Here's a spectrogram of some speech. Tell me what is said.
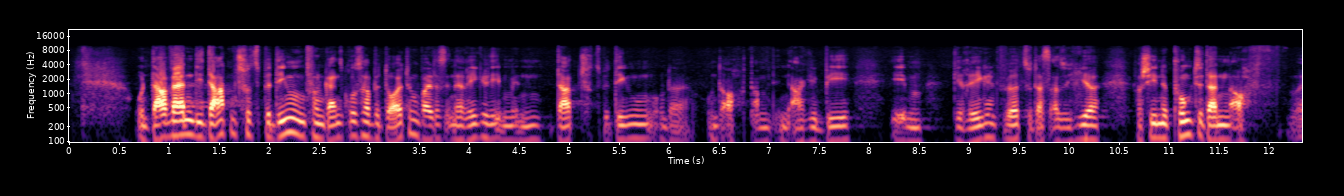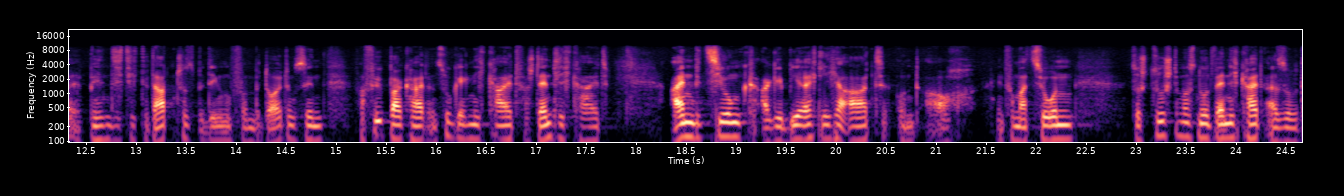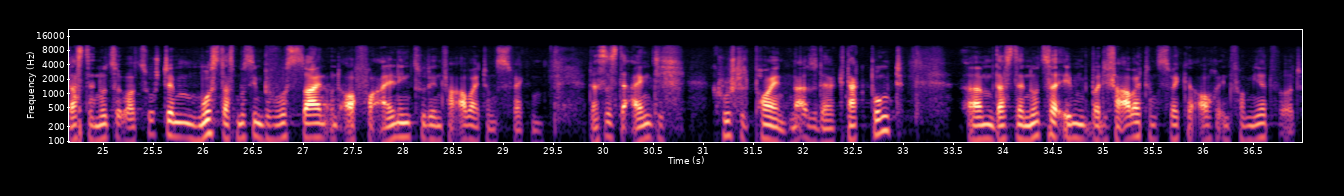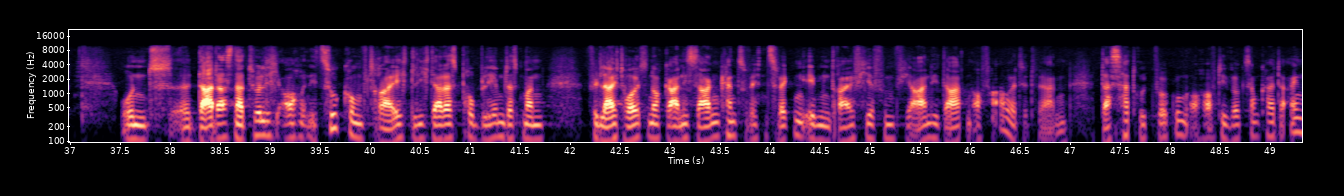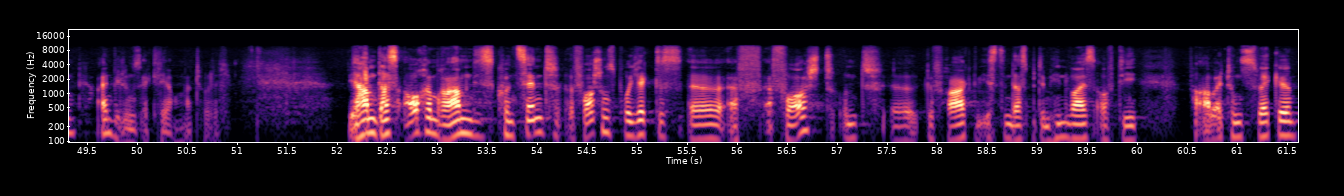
Und da werden die Datenschutzbedingungen von ganz großer Bedeutung, weil das in der Regel eben in Datenschutzbedingungen oder, und auch damit in AGB eben geregelt wird, sodass also hier verschiedene Punkte dann auch hinsichtlich der Datenschutzbedingungen von Bedeutung sind. Verfügbarkeit und Zugänglichkeit, Verständlichkeit, Einbeziehung AGB-rechtlicher Art und auch Informationen zur Zustimmungsnotwendigkeit, also dass der Nutzer überhaupt zustimmen muss, das muss ihm bewusst sein und auch vor allen Dingen zu den Verarbeitungszwecken. Das ist der eigentlich Crucial Point, ne, also der Knackpunkt, ähm, dass der Nutzer eben über die Verarbeitungszwecke auch informiert wird. Und äh, da das natürlich auch in die Zukunft reicht, liegt da das Problem, dass man vielleicht heute noch gar nicht sagen kann, zu welchen Zwecken eben in drei, vier, fünf Jahren die Daten auch verarbeitet werden. Das hat Rückwirkungen auch auf die Wirksamkeit der Ein Einbildungserklärung natürlich. Wir haben das auch im Rahmen dieses Consent-Forschungsprojektes äh, erf erforscht und äh, gefragt, wie ist denn das mit dem Hinweis auf die Verarbeitungszwecke.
